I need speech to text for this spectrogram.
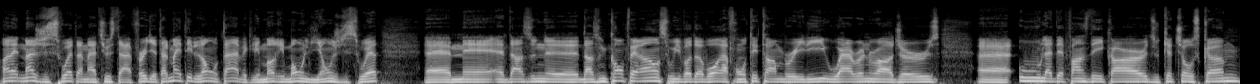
Honnêtement, j'y souhaite à Matthew Stafford. Il a tellement été longtemps avec les moribonds Lions, j'y souhaite. Euh, mais dans une, euh, dans une conférence où il va devoir affronter Tom Brady ou Aaron Rodgers euh, ou la défense des Cards ou quelque chose comme.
